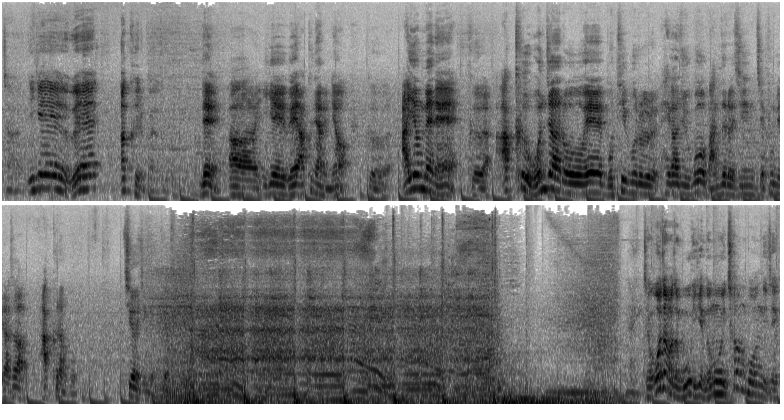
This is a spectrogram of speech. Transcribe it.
자, 이게 왜 아크일까요? 네, 아 이게 왜 아크냐면요. 그 아이언맨의 그 아크 원자로의 모티브를 해가지고 만들어진 제품이라서 아크라고 지어지게 되었습니다. 제가 오자마자 뭐 이게 너무 처음 본 이제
